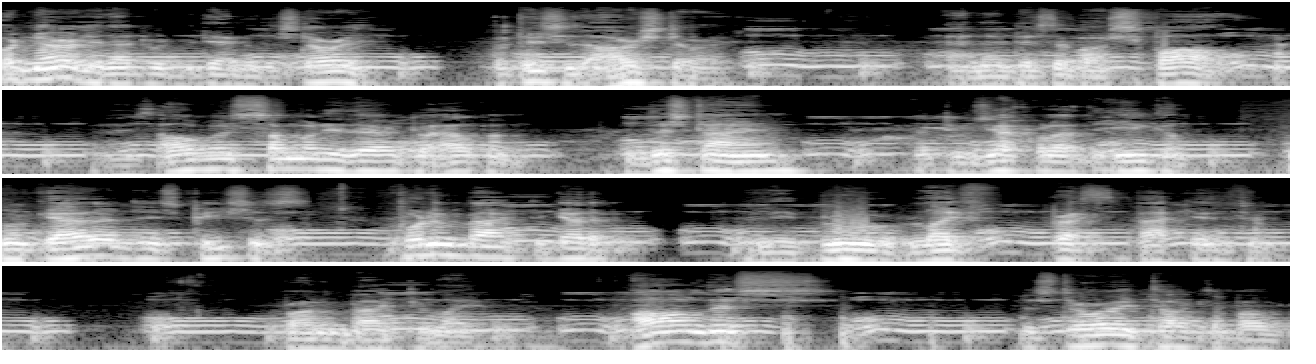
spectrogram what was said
Ordinarily, that would be the end of the story, but this is our story, and it is about Spall. And there's always somebody there to help him. This time, it was Yahola the eagle who gathered these pieces, put them back together, and he blew life breath back into him, brought him back to life. All this, the story talks about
